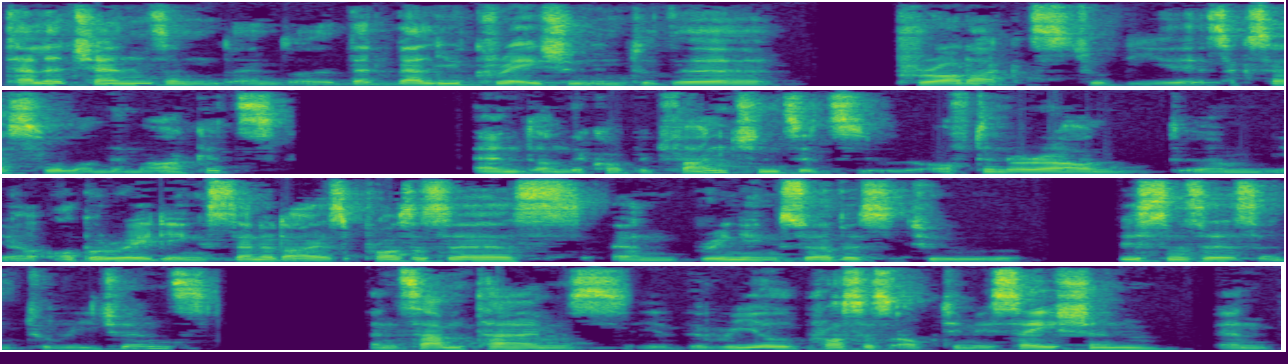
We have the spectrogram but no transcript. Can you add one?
intelligence and, and uh, that value creation into the products to be successful on the markets. And on the corporate functions it's often around um, yeah, operating standardized processes and bringing service to businesses and to regions and sometimes the real process optimization and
